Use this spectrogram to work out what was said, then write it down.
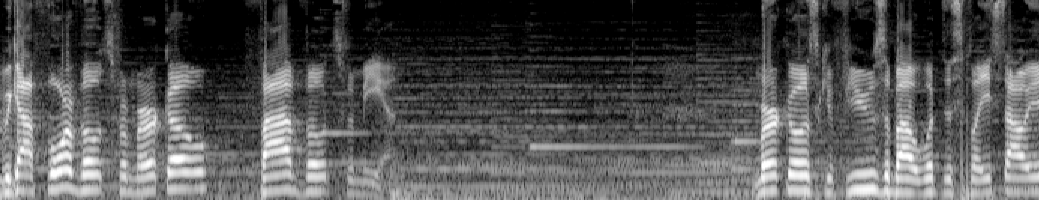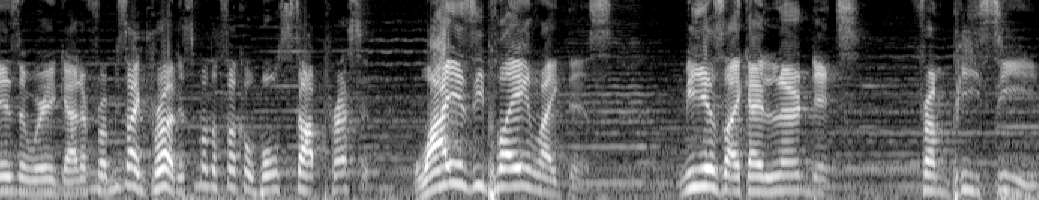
We got four votes for Mirko, five votes for Mia. Mirko is confused about what this playstyle is and where he got it from. He's like, bro, this motherfucker won't stop pressing. Why is he playing like this? Mia's like, I learned it from PC.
